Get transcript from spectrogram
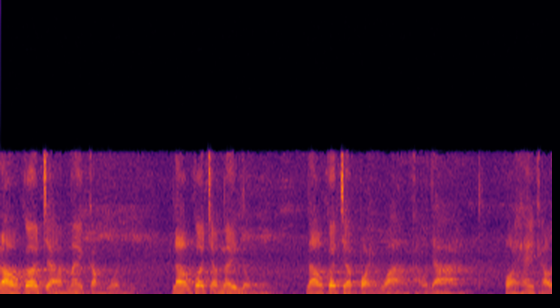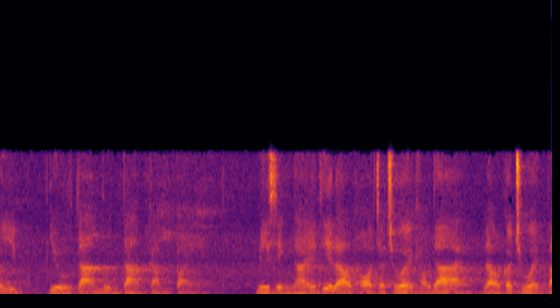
เราก็จะไม่กังวล เราก็จะไม่หลง เราก็จะปล่อยวางเขาได้ ปล่อยให้เขาอยู่ตามบุญตามกรรมไป มีสิ่งไหนที่เราพอจะช่วยเขาได้ เราก็ช่วยไป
